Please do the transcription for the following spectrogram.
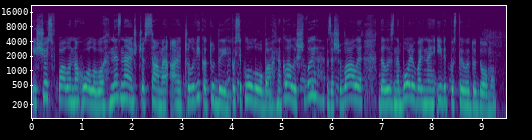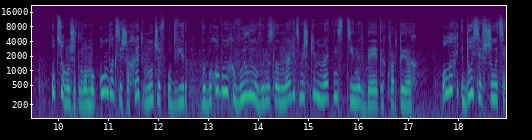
І щось впало на голову. Не знаю, що саме, а чоловіка туди посікло лоба. Наклали шви, зашивали, дали знеболювальне і відпустили додому. У цьому житловому комплексі шахет влучив у двір. Вибуховою хвилею винесло навіть міжкімнатні стіни в деяких квартирах. Олег і досі в шоці.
